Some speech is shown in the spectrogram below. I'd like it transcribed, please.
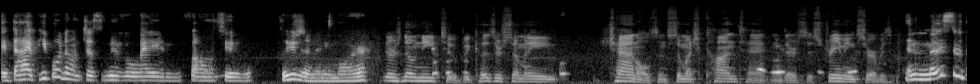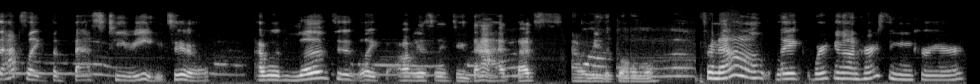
they die. People don't just move away and fall into conclusion anymore. There's no need to because there's so many channels and so much content and there's a streaming service. And most of that's like the best tv too. I would love to like obviously do that. That's that would be the goal. For now like working on her singing career.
